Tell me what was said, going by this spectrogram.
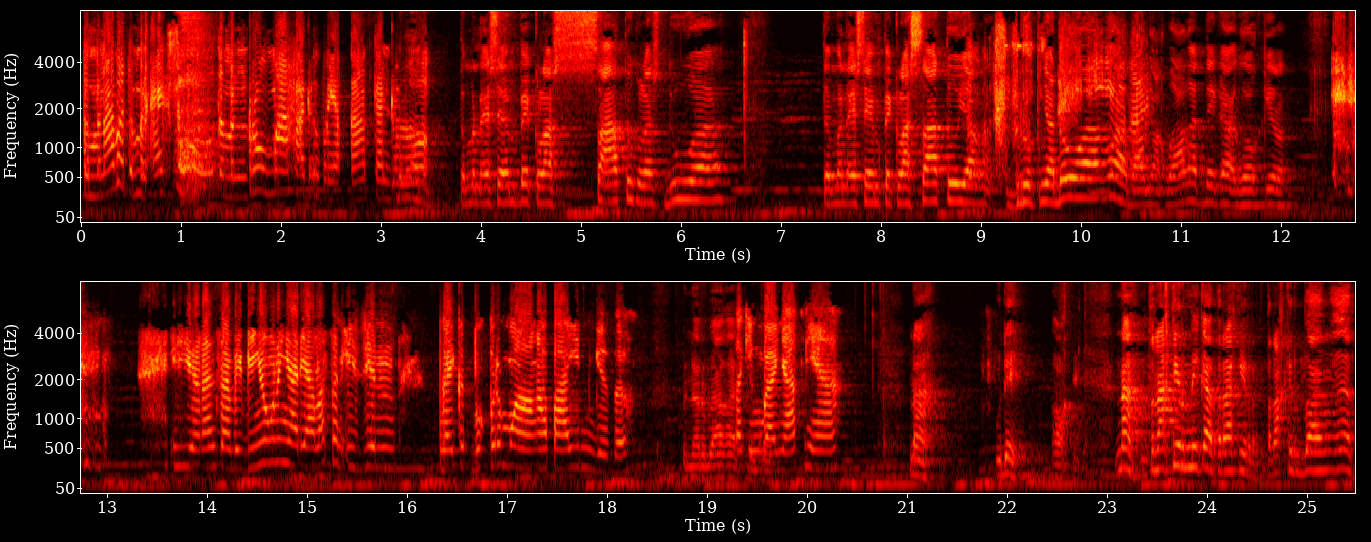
temen apa temen EXO temen rumah aduh banyak banget kan dulu Bener. Temen SMP kelas 1, kelas 2 Temen SMP kelas 1 yang grupnya doang. Iya, Wah banyak banget nih kak, gokil. Iya kan sampai bingung nih nyari alasan izin nggak ikut bukber mau ngapain gitu. Bener banget saking gitu. banyaknya. Nah, udah. Oke. Nah, terakhir nih kak, terakhir. Terakhir banget.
